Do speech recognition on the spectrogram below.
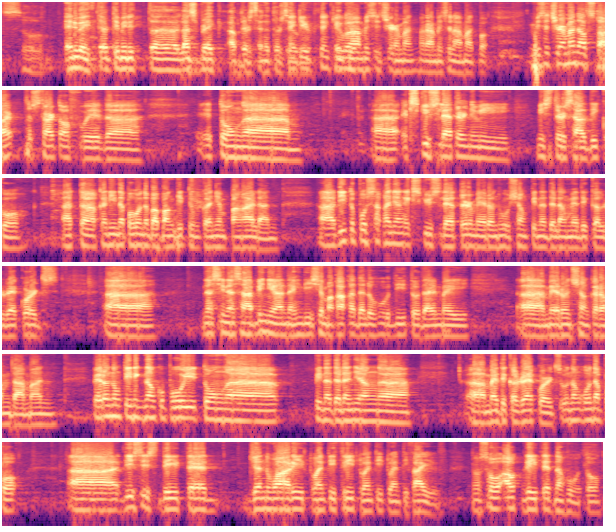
so, Anyway, 30-minute uh, lunch break after Senator. Thank you. Thank you, uh, Mr. Chairman. Maraming salamat po. Mr. Chairman, I'll start, to start off with uh, itong um, uh, excuse letter ni Mr. Saldico at uh, kanina pa ho nababanggit yung kanyang pangalan. Uh, dito po sa kanyang excuse letter, meron ho siyang pinadalang medical records uh, na sinasabi niya na hindi siya makakadalo ho dito dahil may ah, meron siyang karamdaman. Pero nung tinignan ko po itong ah, pinadala niyang ah, ah, medical records, unang-una po, ah, this is dated January 23, 2025. No, so outdated na ho to.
